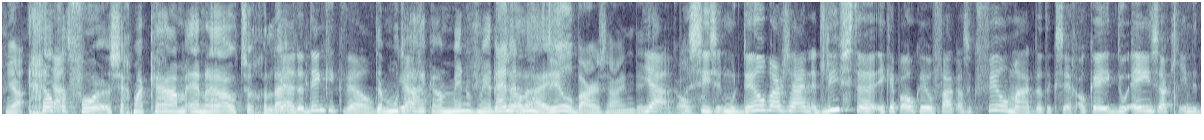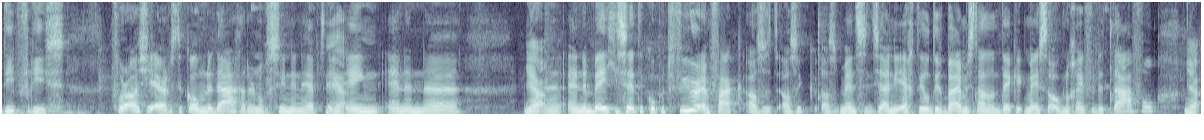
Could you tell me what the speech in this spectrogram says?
Ja. Geldt dat voor zeg maar kraam en rauw tegelijk? Ja, dat denk ik wel. Dan moet eigenlijk aan min of meer dezelfde En het moet deelbaar zijn, denk ja, ik Ja, precies. Het moet deelbaar zijn. Het liefste, ik heb ook heel vaak als ik veel maak, dat ik zeg... oké, ik doe één zakje in de diepvries. Voor als je ergens de komende dagen er nog zin in hebt. En, één, en een... Uh, ja. Uh, en een beetje zet ik op het vuur. En vaak als, het, als, ik, als het mensen zijn die echt heel dicht bij me staan, dan dek ik meestal ook nog even de tafel. Ja.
